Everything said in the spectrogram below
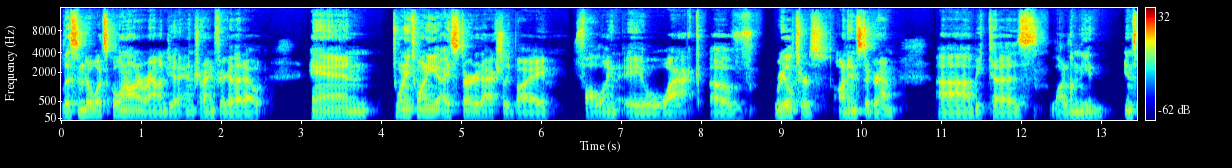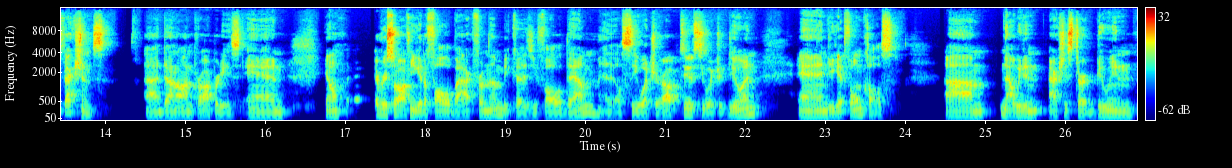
listen to what's going on around you, and try and figure that out. And 2020, I started actually by following a whack of realtors on Instagram uh, because a lot of them need inspections uh, done on properties. And, you know, every so often you get a follow back from them because you followed them and they'll see what you're up to, see what you're doing, and you get phone calls. Um, now, we didn't actually start doing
